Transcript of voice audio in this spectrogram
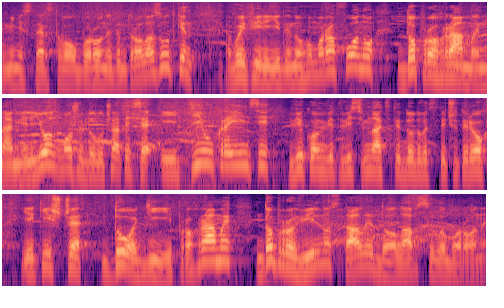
Міністерства оборони Дмитро Лазуткін, в ефірі єдиного марафону до програми на мільйон можуть долучатися і ті українці віком від 18 до 24, які ще до дії програми добровільно стали до лав Сил оборони.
